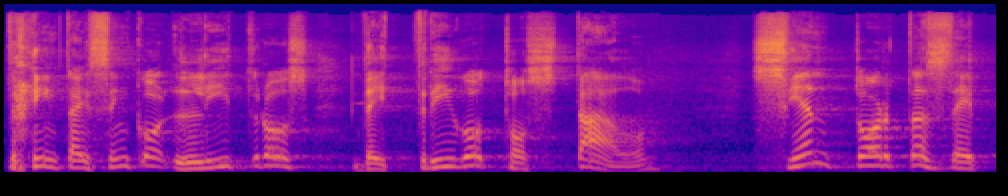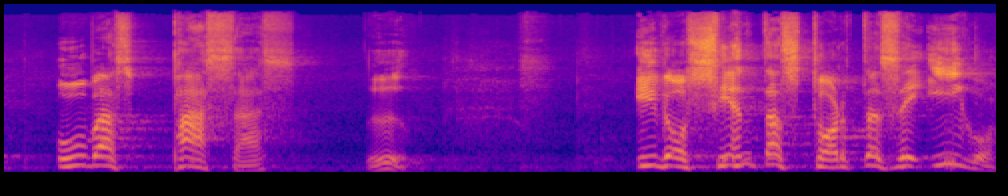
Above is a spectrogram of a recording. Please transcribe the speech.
35 litros de trigo tostado, 100 tortas de uvas pasas y 200 tortas de higo.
